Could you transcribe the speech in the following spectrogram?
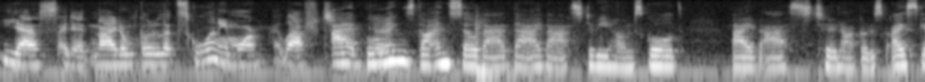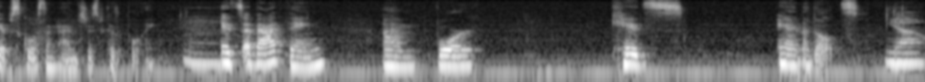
Yes, I did, and I don't go to that school anymore. I left. I, bullying's gotten so bad that I've asked to be homeschooled. I've asked to not go to school. I skip school sometimes just because of bullying. It's a bad thing um, for kids and adults. yeah.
